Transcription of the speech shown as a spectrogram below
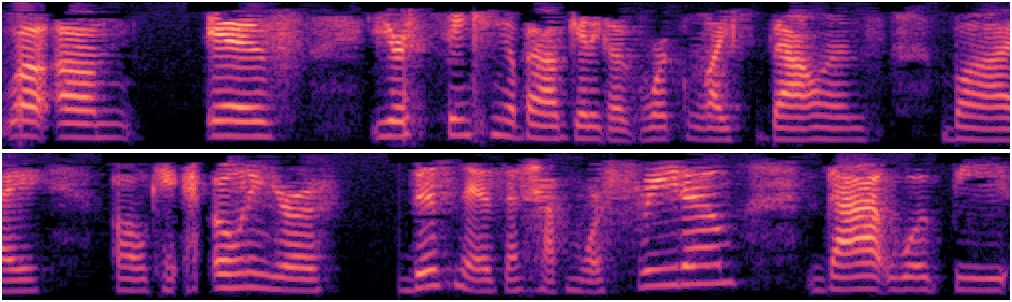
Well, um, if you're thinking about getting a work-life balance by okay owning your business and have more freedom, that would be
